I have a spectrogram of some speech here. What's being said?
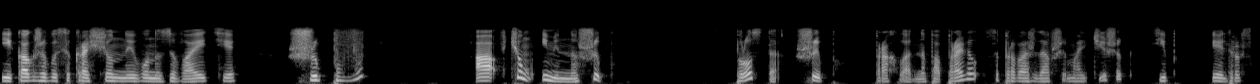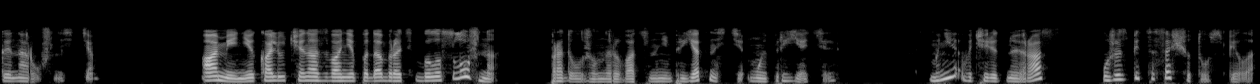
И как же вы сокращенно его называете? Шипву? А в чем именно шип? Просто шип, прохладно поправил сопровождавший мальчишек тип эльдровской наружности. А менее колючее название подобрать было сложно, продолжил нарываться на неприятности мой приятель. Мне в очередной раз уже сбиться со счета успела.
